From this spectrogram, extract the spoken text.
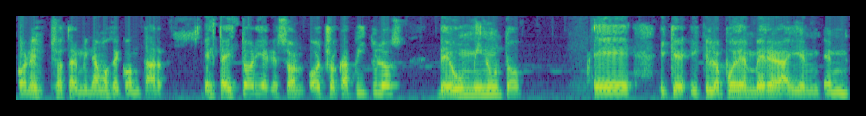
con ellos terminamos de contar esta historia que son ocho capítulos de un minuto eh, y, que, lo pueden ver ahí en, en,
